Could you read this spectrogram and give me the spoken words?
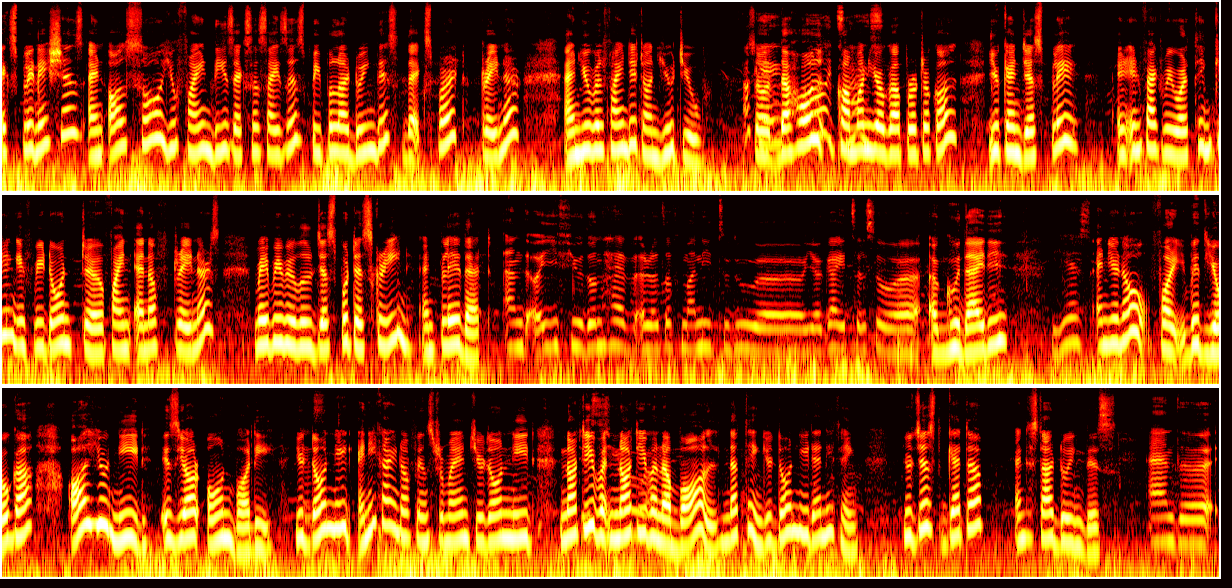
explanations and also you find these exercises. People are doing this the expert trainer and you will find it on youtube so the whole Oh, common nice. yoga protocol you can just play. In, in fact we were thinking if we don't uh, find enough trainers maybe we will just put a screen and play that. And uh, if you don't have a lot of money to do uh, yoga, it's also uh, a good idea. yes and you know for with yoga all you need is your own body. You Yes. don't need any kind of instrument. You don't need not Just even not even a ball nothing. You don't need anything. You just get up and start doing this. And uh,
